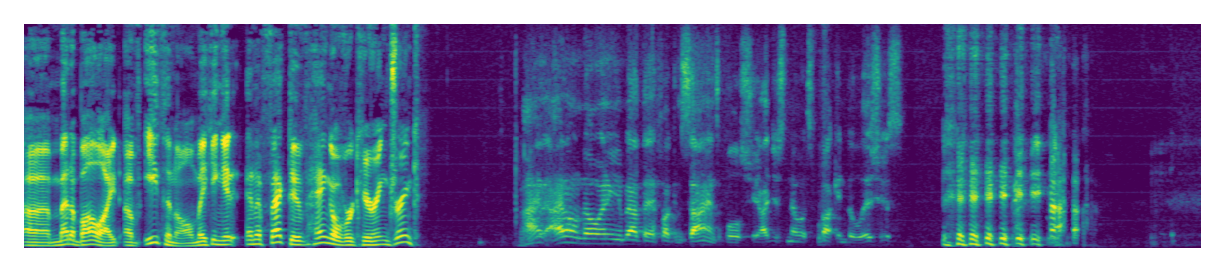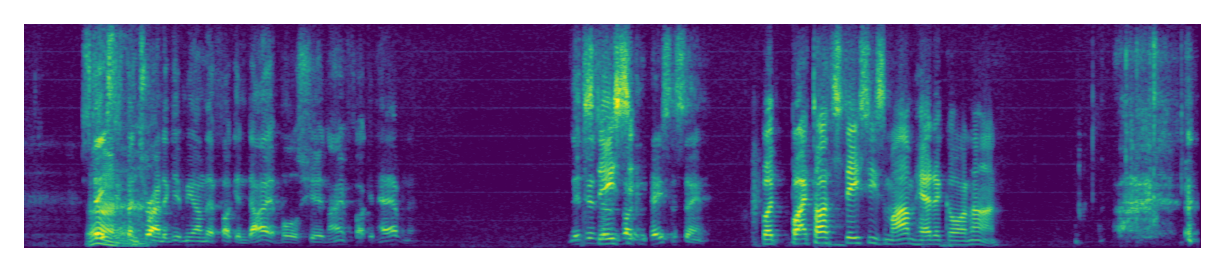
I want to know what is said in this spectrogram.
uh, metabolite of ethanol, making it an effective hangover curing drink. I, I don't know anything about that fucking science bullshit. I just know it's fucking delicious. Stacy's been Ah. trying to get me on that fucking diet bullshit, and I ain't fucking having it. It just Stacey- doesn't fucking taste the same. But but I thought Stacy's mom had it going on. There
